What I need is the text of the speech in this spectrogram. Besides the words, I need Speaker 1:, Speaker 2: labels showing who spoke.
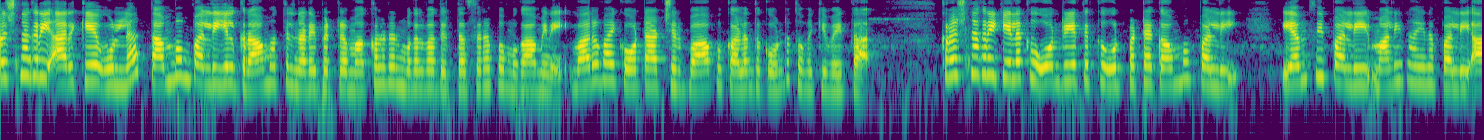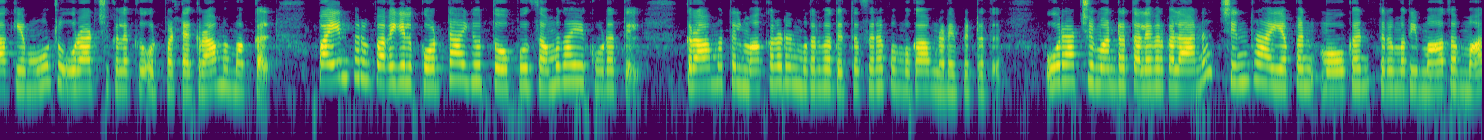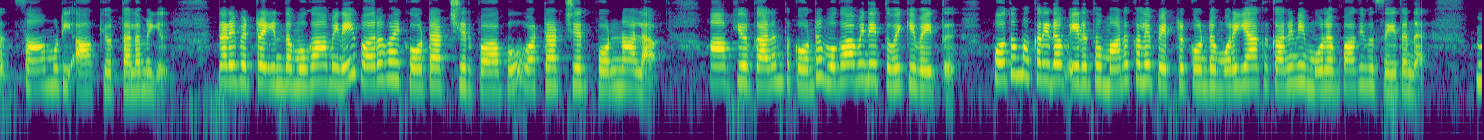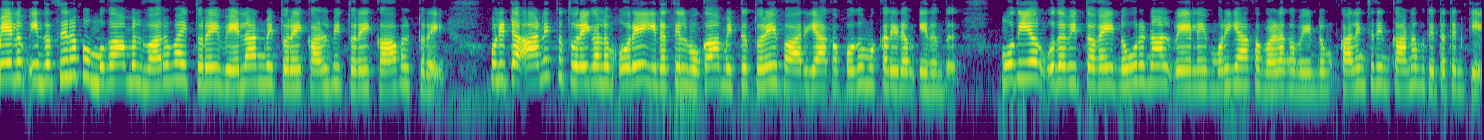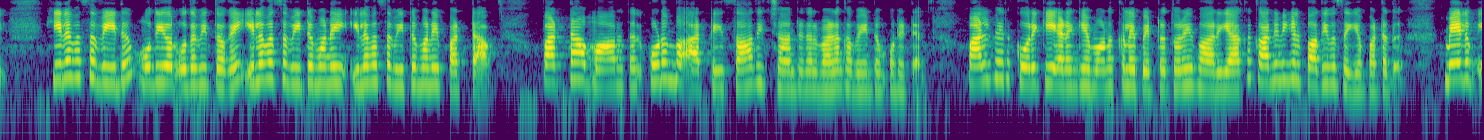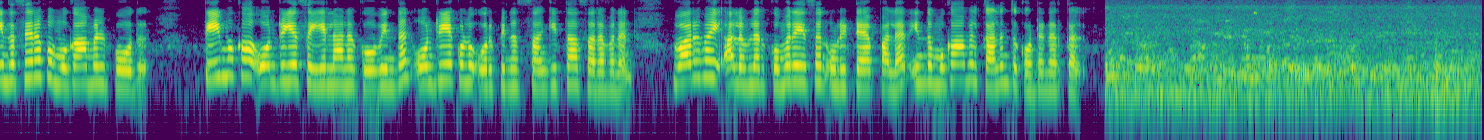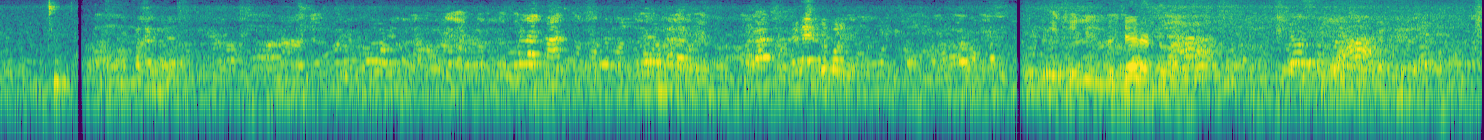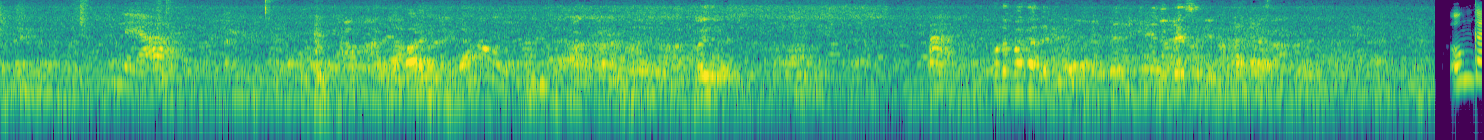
Speaker 1: கிருஷ்ணகிரி அருகே உள்ள தம்பம்பள்ளியில் கிராமத்தில் நடைபெற்ற மக்களுடன் முதல்வர் திட்ட சிறப்பு முகாமினை வருவாய் கோட்டாட்சியர் பாபு கலந்து கொண்டு துவக்கி வைத்தார். கிருஷ்ணகிரி கிழக்கு ஒன்றியத்திற்கு உட்பட்ட கம்பம்பள்ளி எம்சி பள்ளி மலிநாயனப்பள்ளி ஆகிய மூன்று ஊராட்சிகளுக்கு உட்பட்ட கிராம மக்கள் பயன்பெறும் வகையில் கொட்டாயூர் தோப்பு சமுதாய கூடத்தில் கிராமத்தில் மக்களுடன் முதல்வர் திட்ட சிறப்பு முகாம் நடைபெற்றது. ஊராட்சி மன்ற தலைவர்களான சின்ராயப்பன் மோகன் திருமதி மாதம்மாள் சாமுடி ஆகியோர் தலைமையில் நடைபெற்ற இந்த முகாமினை வருவாய் கோட்டாட்சியர் பாபு வட்டாட்சியர் பொன்னாலா ஆகியோர் கலந்து கொண்டு முகாமினை துவக்கி வைத்து பொதுமக்களிடம் இருந்து மனுக்களை பெற்றுக்கொண்டு முறையாக கணினி மூலம் பதிவு செய்தனர். மேலும் இந்த சிறப்பு முகாமில் வருவாய்த்துறை வேளாண்மைத்துறை கல்வித்துறை காவல்துறை உள்ளிட்ட அனைத்து துறைகளும் ஒரே இடத்தில் முகாமிட்டு துறை வாரியாக பொதுமக்களிடம் இருந்து முதியோர் உதவித்தொகை நூறு நாள் வேலை முறையாக வழங்க வேண்டும். கலைஞரின் கனவு திட்டத்தின் கீழ் இலவச வீடு முதியோர் உதவித்தொகை இலவச வீட்டுமனை இலவச வீட்டுமனை பட்டா பட்டா மாறுதல் குடும்ப அட்டை சாதிச் சான்றிதழ் வழங்க வேண்டும் உள்ளிட்ட பல்வேறு கோரிக்கை அடங்கிய மனுக்களை பெற்ற துறை வாரியாக கணினியில் பதிவு செய்யப்பட்டது. மேலும் இந்த சிறப்பு முகாமில் போது திமுக ஒன்றிய செயலாளர் கோவிந்தன் ஒன்றிய குழு உறுப்பினர் சங்கீதா சரவணன் வருவாய் அலுவலர் குமரேசன் உள்ளிட்ட பலர் இந்த முகாமில் கலந்து கொண்டனர்கள்.
Speaker 2: சேர் எடுத்து
Speaker 3: போட்டு பார்க்காத. இங்க பேசு.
